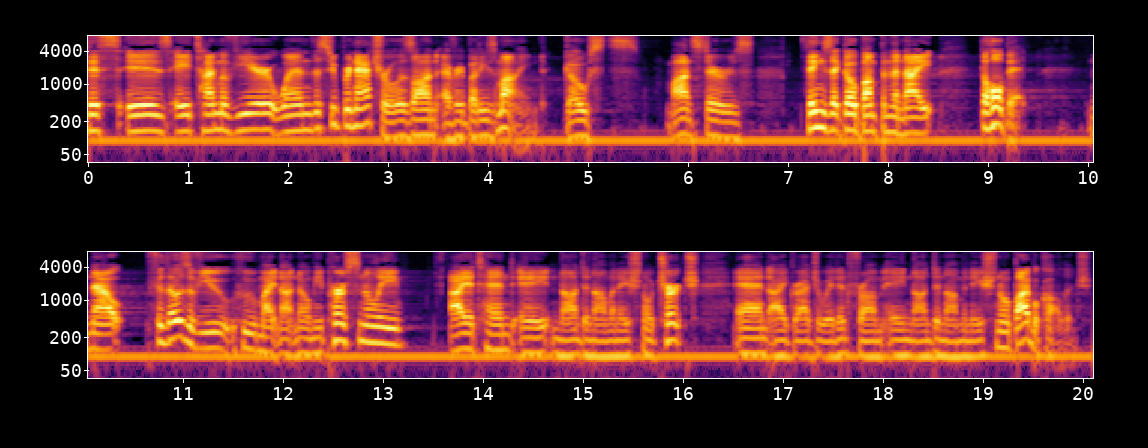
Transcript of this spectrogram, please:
This is a time of year when the supernatural is on everybody's mind ghosts, monsters, things that go bump in the night, the whole bit. Now, for those of you who might not know me personally, I attend a non denominational church and I graduated from a non denominational Bible college.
